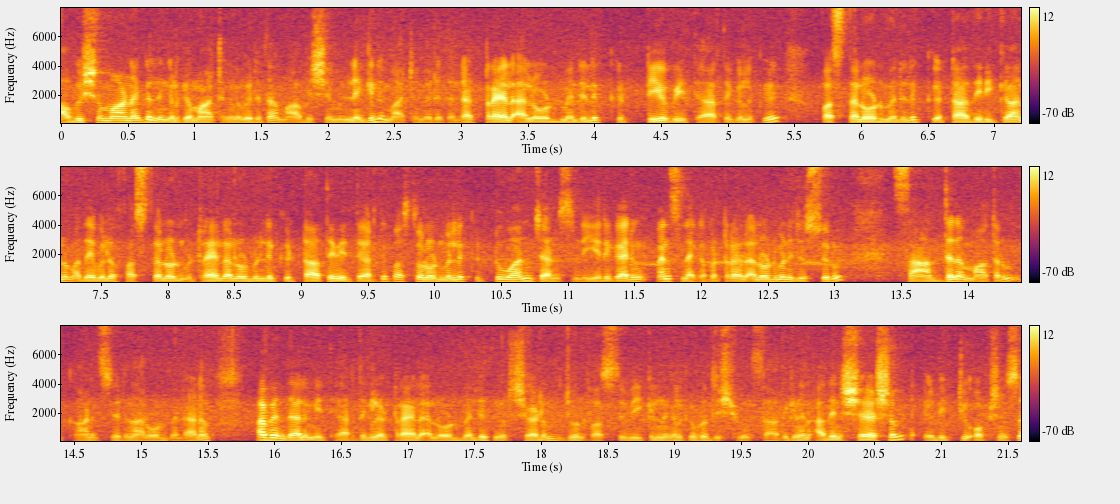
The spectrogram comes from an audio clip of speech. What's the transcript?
ആവശ്യമാണെങ്കിൽ നിങ്ങൾക്ക് മാറ്റങ്ങൾ വരുത്താം. ആവശ്യമില്ലെങ്കിൽ മാറ്റം വരുത്തണ്ട. ട്രയൽ അലോട്ട്മെന്റിൽ കിട്ടിയ വിദ്യാർത്ഥികൾക്ക് ഫസ്റ്റ് അലോട്ട്മെന്റിൽ കിട്ടാതിരിക്കാനും അതേപോലെ ഫസ്റ്റ് അലോട്ട് ട്രയൽ അലോട്ട്മെന്റിൽ കിട്ടാത്ത വിദ്യാർത്ഥി ഫസ്റ്റ് അലോട്ട്മെന്റിൽ കിട്ടുവാൻ ചാൻസ് ഉണ്ട് ഈ ഒരു കാര്യം മനസ്സിലാക്കുക അപ്പോൾ ട്രയൽ അലോട്ട്മെന്റ് ജസ്റ്റ് ഒരു സാധ്യത മാത്രം കാണിച്ചു തരുന്ന അലോട്ട്മെന്റാണ് അപ്പോൾ എന്തായാലും വിദ്യാർത്ഥികളുടെ ട്രയൽ അലോട്ട്മെന്റ് തീർച്ചയായിട്ടും ജൂൺ ഫസ്റ്റ് വീക്കിൽ നിങ്ങൾക്ക് പ്രതീക്ഷിക്കാൻ സാധിക്കുന്നതാണ് അതിനുശേഷം എഡിറ്റ് ഓപ്ഷൻസ്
